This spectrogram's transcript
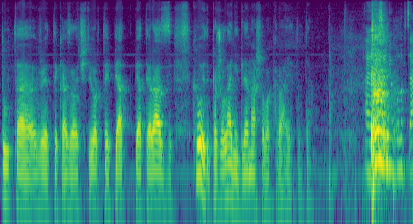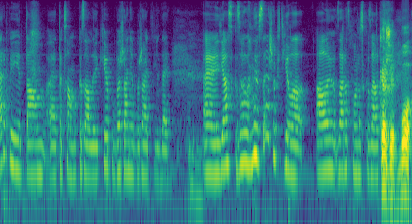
тут, а вже ти казала, четвертий, п'ят, п'ятий раз. Какое пожелання для нашого краю тут? Е, Сьогодні були в церкві, і там е, так само казали, які побажання бажають людей. Е, Я сказала не все, що хотіла, але зараз можу сказати. Кажи, бо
